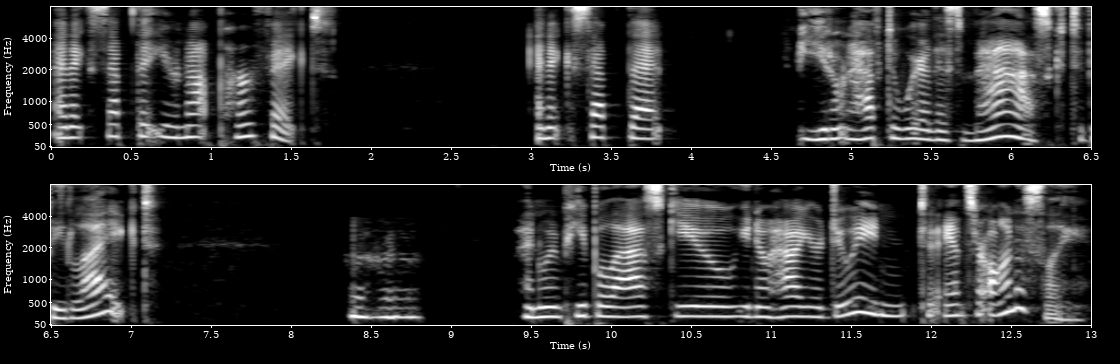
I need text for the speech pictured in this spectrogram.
And accept that you're not perfect. And accept that you don't have to wear this mask to be liked. Mhm. And when people ask you, you know, how you're doing, to answer honestly.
